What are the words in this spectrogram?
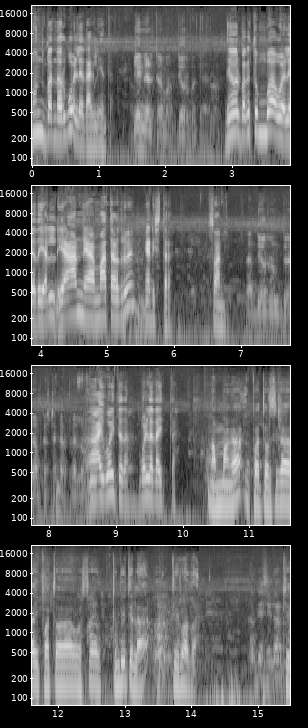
ಮುಂದೆ ಬಂದವ್ರಿಗೂ ಒಳ್ಳೇದಾಗಲಿ ಅಂತ. ಏನು ಹೇಳ್ತೀರಮ್ಮ ದೇವ್ರ ಬಗ್ಗೆ? ದೇವ್ರ ಬಗ್ಗೆ ತುಂಬ ಒಳ್ಳೇದು. ಎಲ್ಲ ಯಾನ್ ಮಾತಾಡಿದ್ರು ನಡೆಸ್ತಾರೆ ಸ್ವಾಮಿ. ದೇವ್ರ ನಂಬಿದ್ರೆ ನಮ್ಮ ಕಷ್ಟ ಕಾರ್ಪಣೆ ಎಲ್ಲ ಆಯ್ ಹೋಯ್ತದ. ಒಳ್ಳೇದಾಯ್ತ. ನಮ್ಮ ಮಗ ಇಪ್ಪತ್ತು ವರ್ಷಕ್ಕೆ ಇಪ್ಪತ್ತು ವರ್ಷ ತುಂಬಿತಿಲ್ಲ ತಿರುವಾದ K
